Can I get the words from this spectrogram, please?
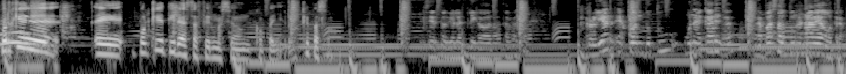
¿Por qué, eh, ¿Por qué tira esa afirmación, compañero? ¿Qué pasó? Siento que lo he explicado tantas veces. Rolear es cuando tú una carga la pasas de una nave a otra.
